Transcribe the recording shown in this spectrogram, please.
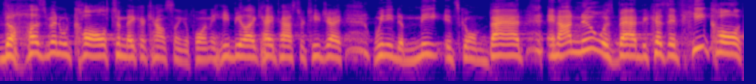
the husband would call to make a counseling appointment. He'd be like, hey, Pastor TJ, we need to meet. It's going bad. And I knew it was bad because if he called,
